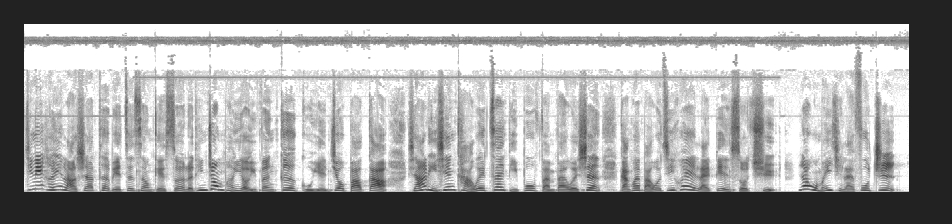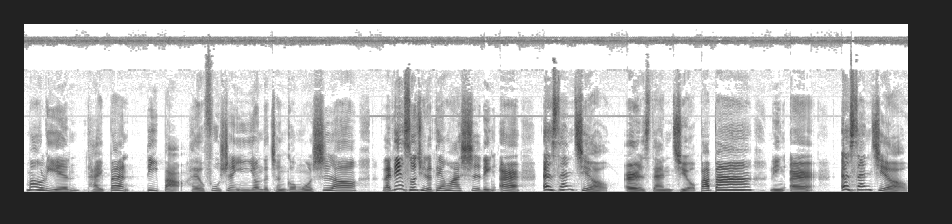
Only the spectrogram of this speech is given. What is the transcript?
今天何燕老师要特别赠送给所有的听众朋友一份个股研究报告，想要领先卡位在底部，反败为胜，赶快把握机会来电索取。让我们一起来复制茂联、台办、地保还有富盛应用的成功模式哦。来电索取的电话是零二二三九。二三九八八零二二三九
